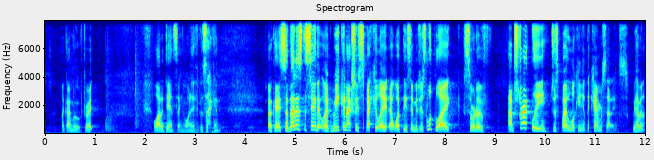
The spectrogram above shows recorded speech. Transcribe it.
like I moved, right? A lot of dancing in one eighth of a second. Okay, so that is to say that like we can actually speculate at what these images look like, sort of abstractly, just by looking at the camera settings. We have an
